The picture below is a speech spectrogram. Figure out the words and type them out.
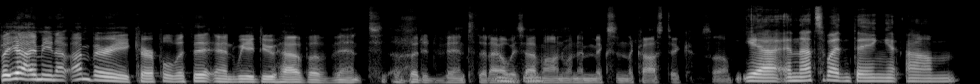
But yeah, I mean, I, I'm very careful with it, and we do have a vent, a hooded vent that I always have Mhm. on when I'm mixing the caustic. So Yeah, and that's one thing. Um,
